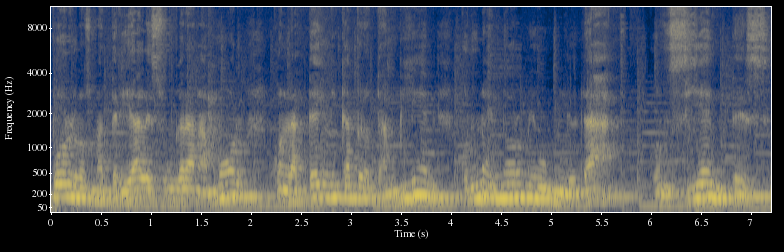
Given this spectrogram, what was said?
por los materiales, un gran amor con la técnica, pero también con una enorme humildad, conscientes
